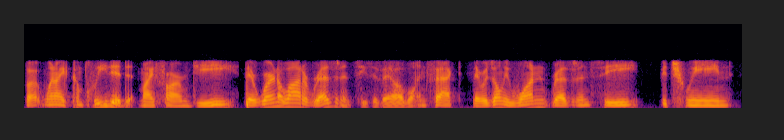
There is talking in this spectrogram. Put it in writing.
But when I completed my PharmD, there weren't a lot of residencies available. In fact, there was only one residency between –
